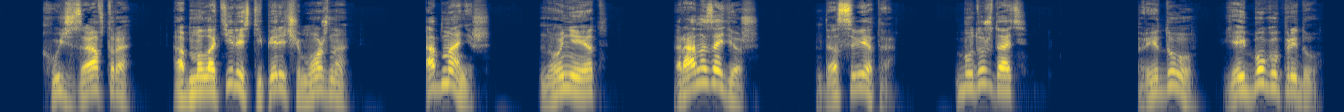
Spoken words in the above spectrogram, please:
— Хуч завтра, Обмолотились, теперь еще можно. Обманешь? Ну нет. Рано зайдешь? До света. Буду ждать. Приду. Ей-богу, приду.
